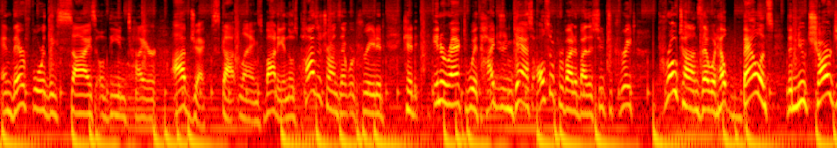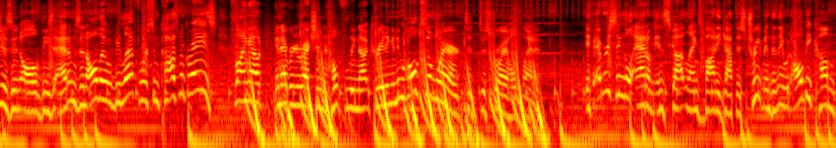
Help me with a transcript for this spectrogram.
and therefore the size of the entire object, Scott Lang's body. And those positrons that were created could interact with hydrogen gas also provided by the suit to create protons that would help balance the new charges in all of these atoms, and all that would be left were some cosmic rays flying out in every direction and hopefully not creating a new Hulk somewhere to destroy a whole planet. If every single atom in Scott Lang's body got this treatment, then they would all become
